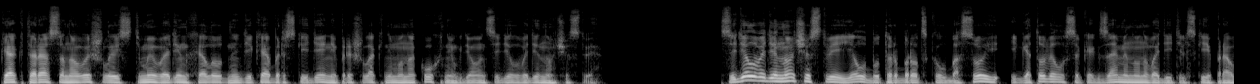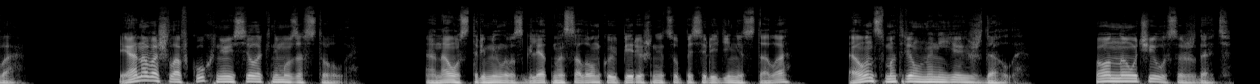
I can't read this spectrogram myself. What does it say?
Как-то раз она вышла из тьмы в один холодный декабрьский день и пришла к нему на кухню, где он сидел в одиночестве. Сидел в одиночестве, ел бутерброд с колбасой и готовился к экзамену на водительские права. И она вошла в кухню и села к нему за стол. Она устремила взгляд на солонку и перешницу посередине стола, а он смотрел на нее и ждал. Он научился ждать.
